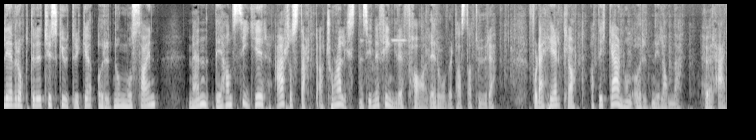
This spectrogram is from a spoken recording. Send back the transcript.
lever opp til det tyske uttrykket 'Ordnung muss sein', Men det han sier er så sterkt at journalistene sine fingre farer over tastaturet. For det er helt klart at det ikke er noen orden i landet. Hør her.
